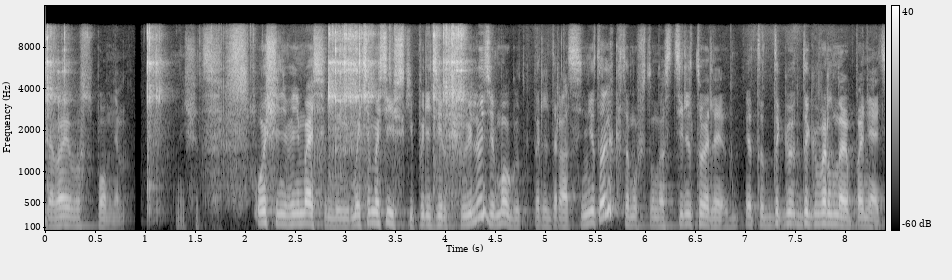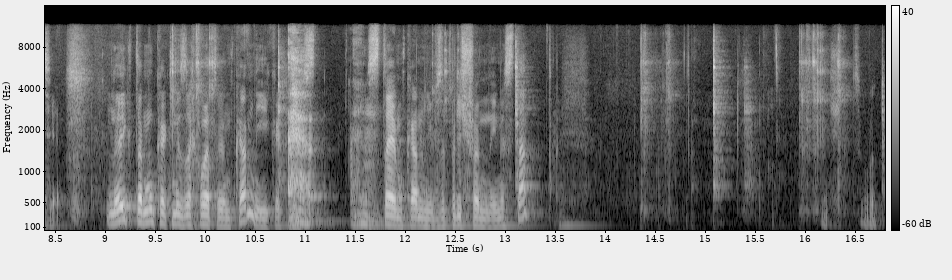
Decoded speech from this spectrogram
Давай его вспомним. Значит, очень внимательные математически придирчивые люди могут придраться не только к тому, что у нас территория — это дог- договорное понятие, но и к тому, как мы захватываем камни и как мы ставим камни в запрещенные места. Значит, вот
